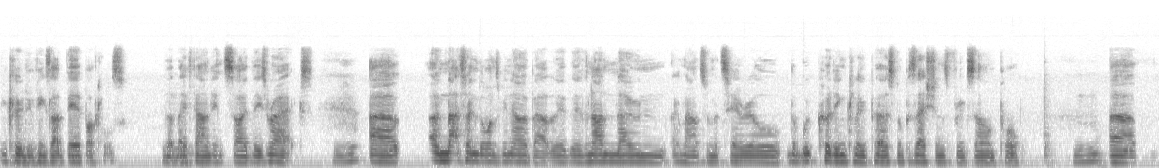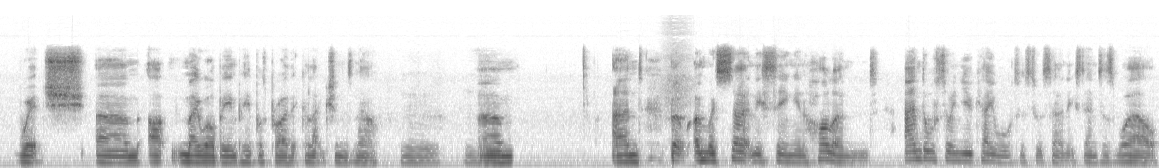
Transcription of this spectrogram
including things like beer bottles that they Mm. found inside these wrecks. Mm-hmm. Uh, and that's only the ones we know about. There's an unknown amount of material that could include personal possessions, for example, Mm-hmm. uh, which um, are, may well be in people's private collections now. Mm-hmm. Um, and but and we're certainly seeing in Holland and also in UK waters to a certain extent as well,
